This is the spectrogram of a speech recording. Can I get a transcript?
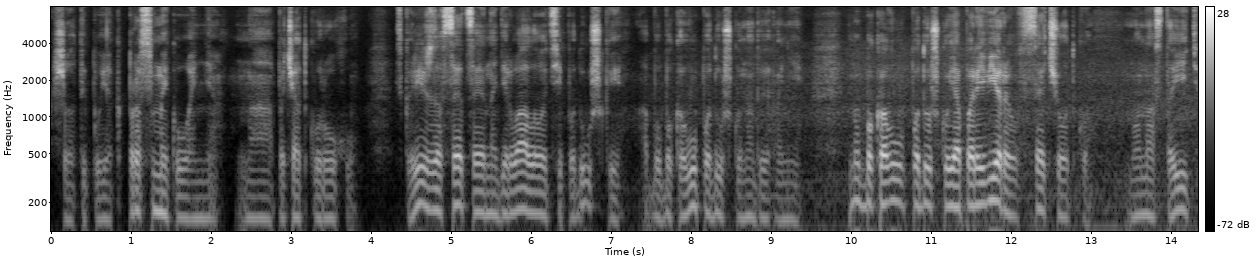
що, типу, як просмикування на початку руху. Скоріш за все, це надірвало оці подушки або бокову подушку на двигуні. Ну, бокову подушку я перевірив, все чітко. Вона стоїть,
